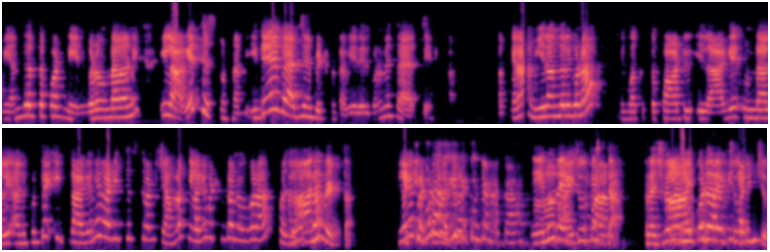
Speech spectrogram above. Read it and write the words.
మీ అందరితో పాటు నేను కూడా ఉండాలని ఇలాగే చేసుకుంటున్నాను. ఇదే బ్యాడ్జ్ నేను పెట్టుకుంటా. వేరేది కూడా నేను తయారు చేయను. ఓకేనా? మీరందరూ కూడా మాతో పాటు ఇలాగే ఉండాలి అనుకుంటే ఇట్లాగనే రెడీ చేసుకురండి. శ్యామలకు ఇలాగే పెట్టుకుంటావు నువ్వు కూడా? ప్రజలు పెడతా. ఇలాగే పెట్టుకుంటా పెట్టుకుంటాను అక్క. నేను రేపు చూపిస్తా. ప్రజ్వల నువ్వు కూడా రేపు చూపించు.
